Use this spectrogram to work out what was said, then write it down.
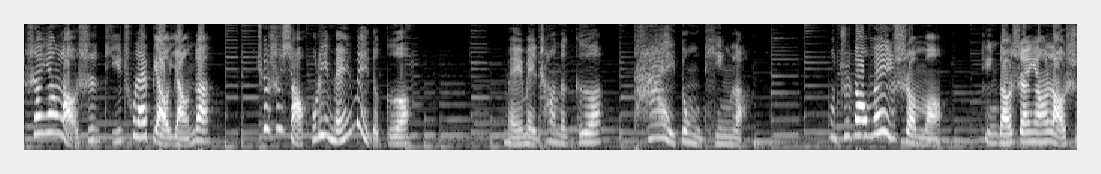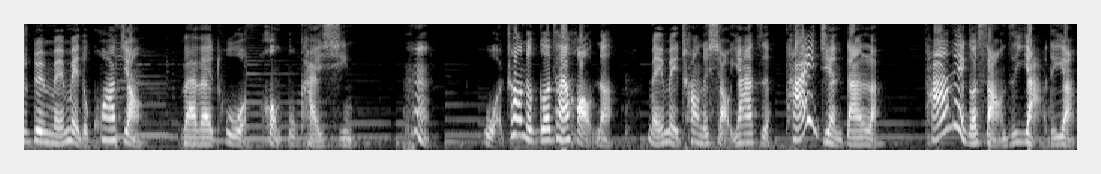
山羊老师提出来表扬的却是小狐狸美美的歌。美美唱的歌太动听了，不知道为什么，听到山羊老师对美美的夸奖，歪歪兔很不开心。哼，我唱的歌才好呢。美美唱的小鸭子太简单了，她那个嗓子哑的呀，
